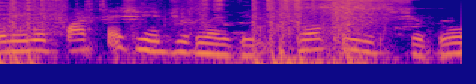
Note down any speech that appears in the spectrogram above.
এবার পাটটা সে হেডশট মারি দেয় সব হেডশট ও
